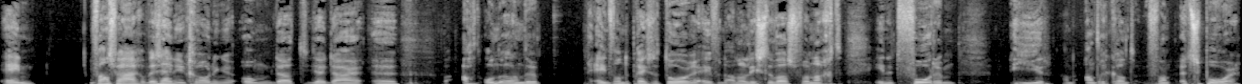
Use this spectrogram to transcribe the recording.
1. Frans Verhagen, we zijn in Groningen omdat je daar uh, onder andere een van de presentatoren, een van de analisten was vannacht in het forum hier aan de andere kant van het spoor.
